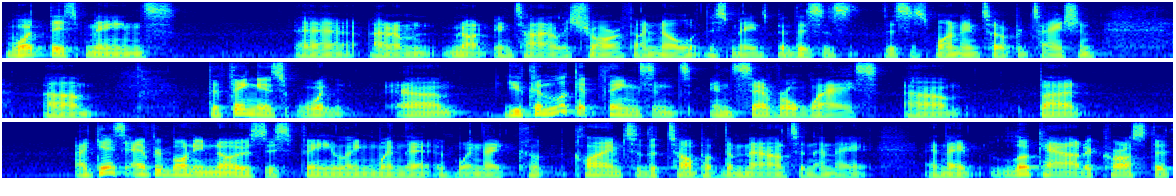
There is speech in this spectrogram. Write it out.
what this means, uh, and I'm not entirely sure if I know what this means, but this is this is one interpretation. Um, the thing is, when um, you can look at things in in several ways, um, but I guess everybody knows this feeling when they when they cl- climb to the top of the mountain and they and they look out across the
